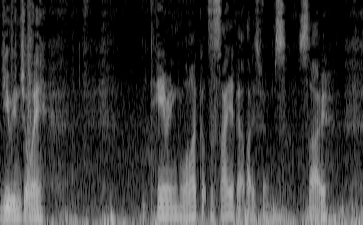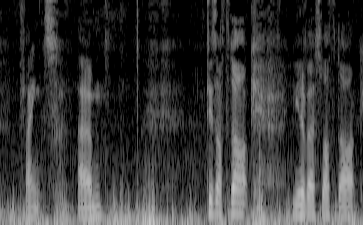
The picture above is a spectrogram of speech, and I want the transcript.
you enjoy hearing what I've got to say about those films. So, thanks. Um, Diz After Dark, Universal After Dark,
